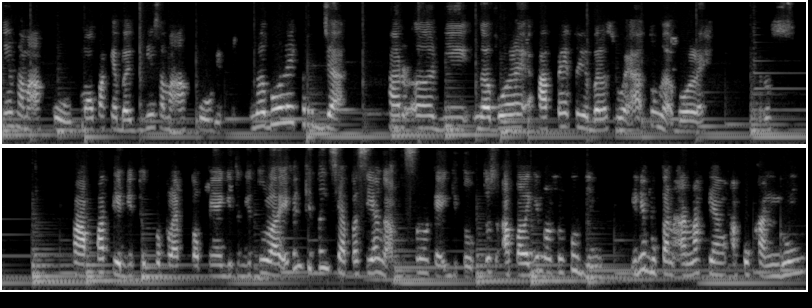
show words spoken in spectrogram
Ya sama aku mau pakai bajunya sama aku gitu. Nggak boleh kerja. Har eh, di nggak boleh HP tuh ya balas WA tuh nggak boleh. Terus rapat ya ditutup laptopnya gitu gitulah ya kan kita siapa sih yang nggak kesel kayak gitu. Terus apalagi maksudku gini ini bukan anak yang aku kandung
